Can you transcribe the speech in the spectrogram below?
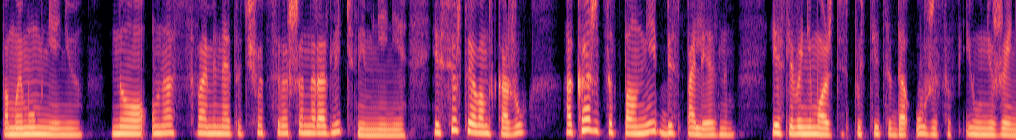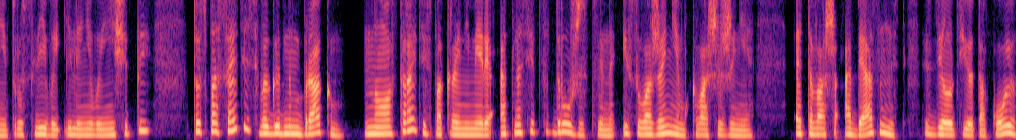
по моему мнению, но у нас с вами на этот счет совершенно различные мнения, и все, что я вам скажу, окажется вполне бесполезным. Если вы не можете спуститься до ужасов и унижений трусливой и ленивой нищеты, то спасайтесь выгодным браком, но старайтесь, по крайней мере, относиться дружественно и с уважением к вашей жене. Это ваша обязанность сделать ее такой,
